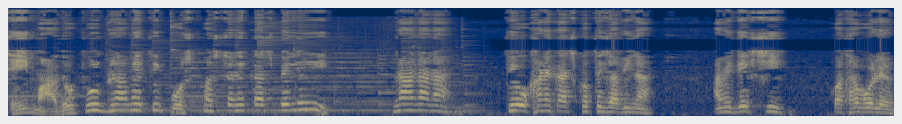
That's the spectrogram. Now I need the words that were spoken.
সেই মাধবপুর গ্রামে তুই পোস্টমাস্টারের কাজ পেলি? না না না, তুই ওখানে কাজ করতে যাবি না। আমি দেখছি কথা বলে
